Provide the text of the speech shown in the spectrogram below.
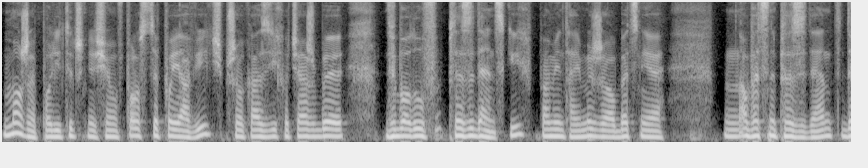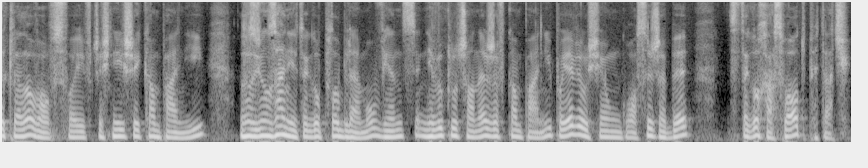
może politycznie się w Polsce pojawić przy okazji chociażby wyborów prezydenckich. Pamiętajmy, że obecnie obecny prezydent deklarował w swojej wcześniejszej kampanii rozwiązanie tego problemu, więc niewykluczone, że w kampanii pojawią się głosy, żeby z tego hasła odpytać.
